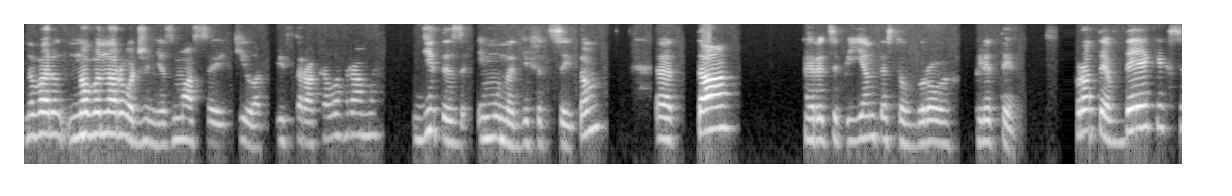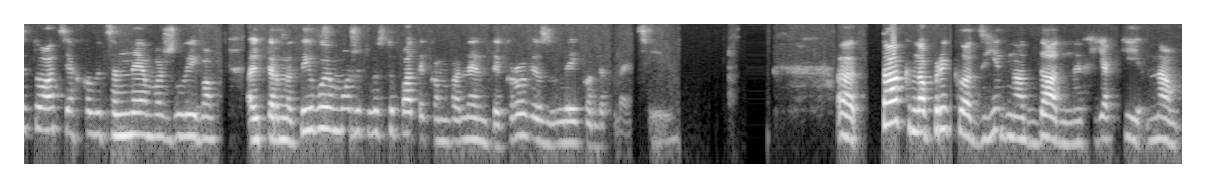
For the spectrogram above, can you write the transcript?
Ново- Новонароджені з масою тіла 1,5 кг, діти з імунодефіцитом та реципієнти стовбурових клітин. Проте в деяких ситуаціях, коли це неможливо, альтернативою можуть виступати компоненти крові з лейкодефлекцією. Е, Так, наприклад, згідно даних, які нам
